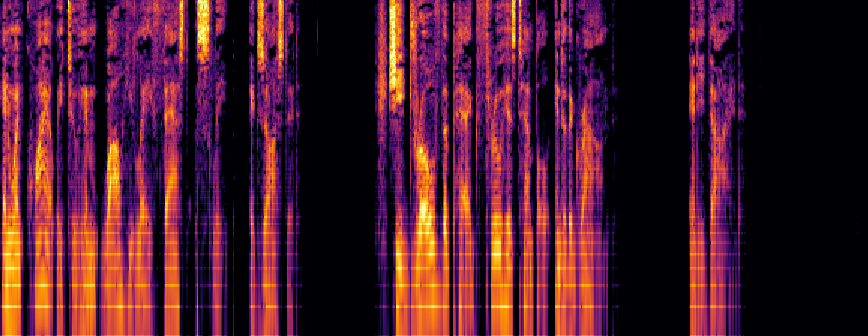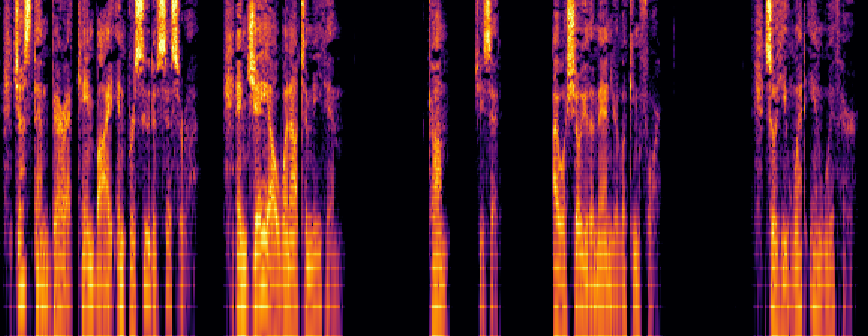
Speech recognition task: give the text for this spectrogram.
and went quietly to him while he lay fast asleep exhausted. She drove the peg through his temple into the ground and he died. Just then barak came by in pursuit of sisera and jael went out to meet him. Come she said i will show you the man you're looking for. So he went in with her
